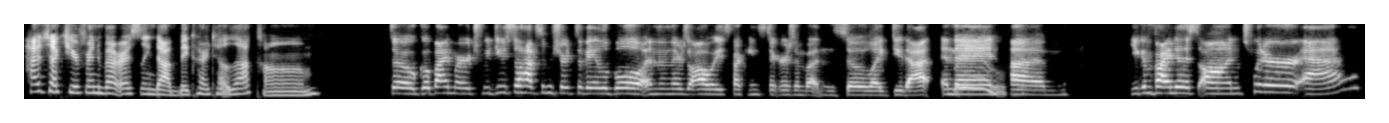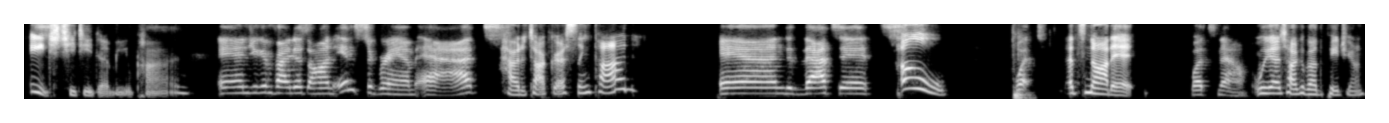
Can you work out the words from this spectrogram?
how to talk to your friend about wrestling.bigcartel.com so go buy merch. We do still have some shirts available, and then there's always fucking stickers and buttons. So like do that. And then um you can find us on Twitter at httw pod and you can find us on Instagram at how to talk wrestling pod and that's it. oh What? that's not it What's now? we gotta talk about the patreon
